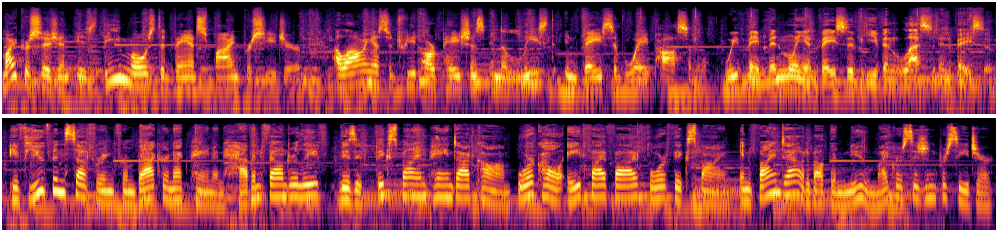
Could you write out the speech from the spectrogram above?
Microcision is the most advanced spine procedure, allowing us to treat our patients in the least invasive way possible. We've made minimally invasive even less invasive. If you've been suffering from back or neck pain and haven't found relief, visit fixspinepain.com or call 855 4FIX Spine and find out about the new microcision procedure.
